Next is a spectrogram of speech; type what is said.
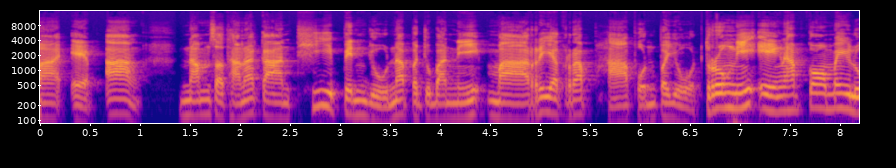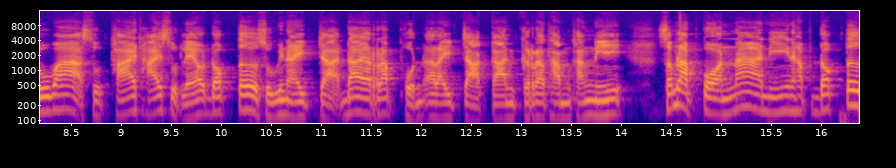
มาแอบอ้าง นำสถานการณ์ที่เป็นอยู่ณปัจจุบันนี้มาเรียกรับหาผลประโยชน์ ตรงนี้เองนะครับก็ไม่รู้ว่าสุดท้ายท้ายสุดแล้ว ดร สุวินัยจะได้รับผลอะไรจากการกระทำครั้งนี้สำหรับก่อนหน้านี้นะครับ ดร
